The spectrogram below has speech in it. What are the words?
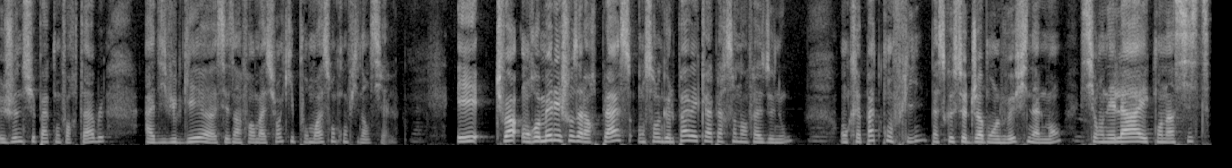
je ne suis pas confortable à divulguer ces informations qui, pour moi, sont confidentielles. Et tu vois, on remet les choses à leur place, on s'engueule pas avec la personne en face de nous, on crée pas de conflit parce que ce job on le veut finalement. Si on est là et qu'on insiste,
